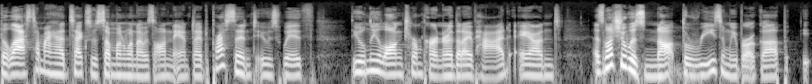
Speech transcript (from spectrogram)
the last time I had sex with someone when I was on an antidepressant, it was with the only long-term partner that I've had and as much as it was not the reason we broke up, it,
